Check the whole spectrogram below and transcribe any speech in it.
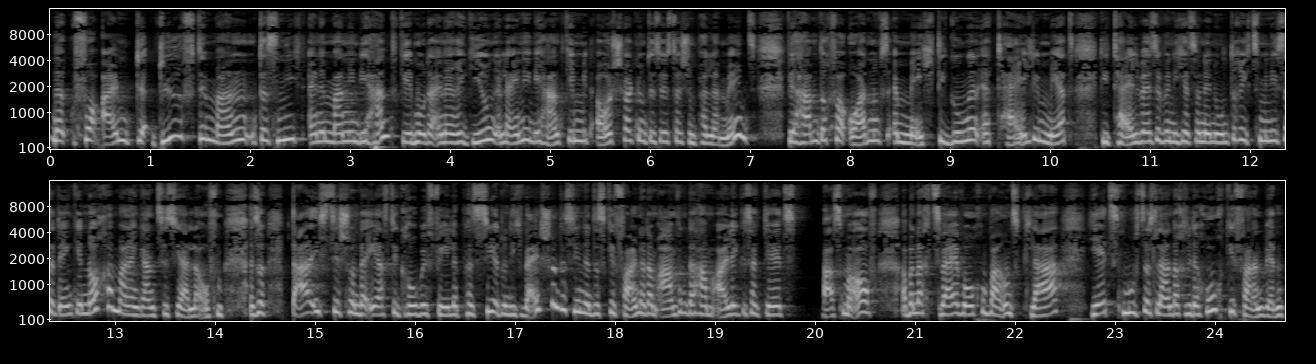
Na, vor allem dürfte man das nicht einem Mann in die Hand geben oder einer Regierung alleine in die Hand geben mit Ausschaltung des österreichischen Parlaments. Wir haben doch Verordnungsermächtigungen erteilt im März, die teilweise, wenn ich jetzt an den Unterrichtsminister denke, noch einmal ein ganzes Jahr laufen. Also da ist ja schon der erste grobe Fehler passiert. Und ich weiß schon, dass Ihnen das gefallen hat. Am Anfang, da haben alle gesagt, ja, jetzt pass mal auf. Aber nach zwei Wochen war uns klar, jetzt muss das Land auch wieder hochgefahren werden.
